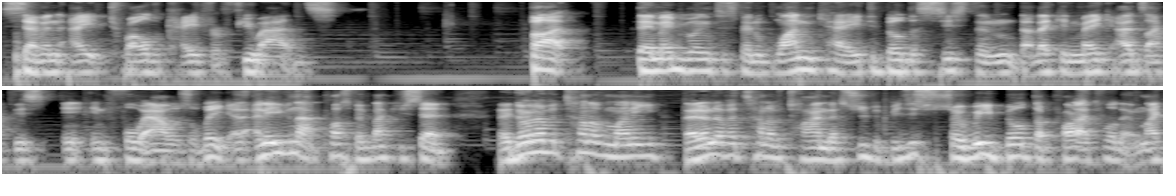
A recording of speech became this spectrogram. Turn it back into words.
seven, eight, 12 k for a few ads, but they may be willing to spend 1k to build a system that they can make ads like this in, in four hours a week, and, and even that prospect, like you said, they don't have a ton of money. They don't have a ton of time. They're super busy. So we built the product for them. Like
